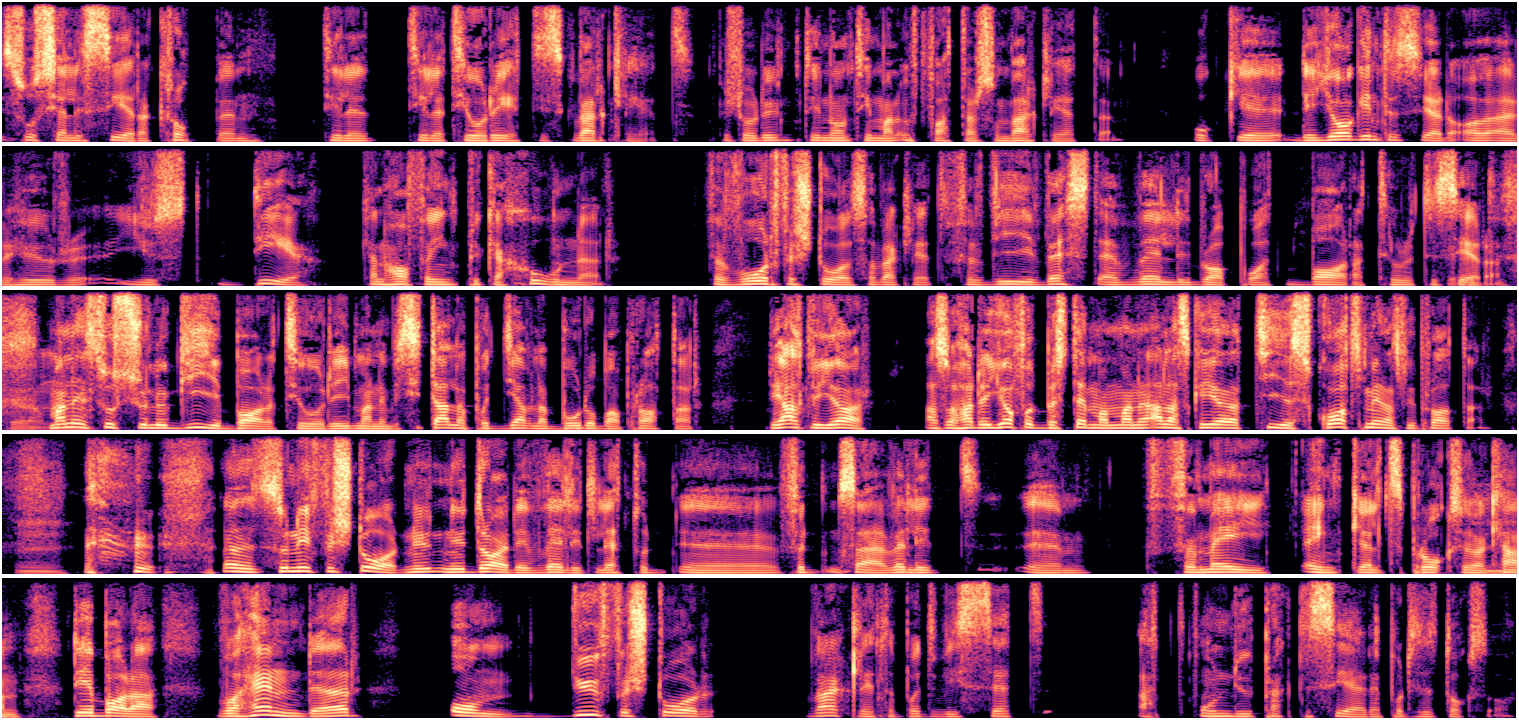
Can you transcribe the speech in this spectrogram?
socialisera kroppen till en till ett teoretisk verklighet. Förstår du? Till någonting man uppfattar som verkligheten. Och eh, det jag är intresserad av är hur just det kan ha för implikationer för vår förståelse av verkligheten. För vi i väst är väldigt bra på att bara teoretisera. Teoretisera. Man är en sociologi bara teori, mannen. Vi sitter alla på ett jävla bord och bara pratar. Det är allt vi gör. Alltså hade jag fått bestämma, mannen, alla ska göra tio squats medan vi pratar. Mm. Så ni förstår, nu, nu drar jag det väldigt lätt och eh, för, så här, väldigt eh, för mig enkelt språk så jag Mm. kan. Det är bara, vad händer om du förstår verkligheten på ett visst sätt, att om du praktiserar det på ett sätt också?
